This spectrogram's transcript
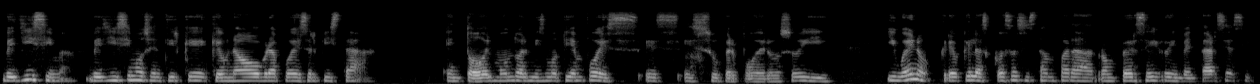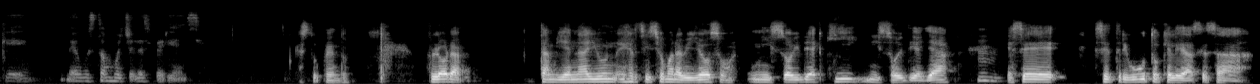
bellísima, bellísimo sentir que, una obra puede ser vista en todo el mundo al mismo tiempo es súper es, poderoso y, y bueno, creo que las cosas están para romperse y reinventarse, así que me gustó mucho la experiencia. Estupendo. Flora, también hay un ejercicio maravilloso, ni soy de aquí, ni soy de allá. ese, ese tributo que le haces a,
